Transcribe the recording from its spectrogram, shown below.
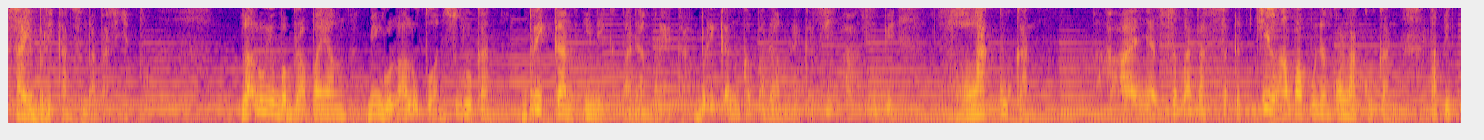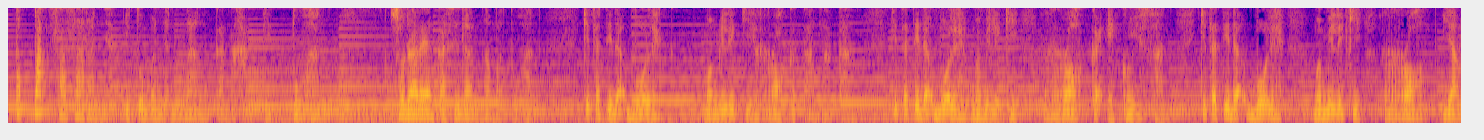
Saya berikan sebatas itu. Lalu yang beberapa yang minggu lalu Tuhan suruhkan, berikan ini kepada mereka, berikan kepada mereka si A, si B. Lakukan. Hanya sebatas sekecil apa pun yang kau lakukan, tapi tepat sasarannya itu menyenangkan hati Tuhan. Saudara yang kasih dalam nama Tuhan, kita tidak boleh memiliki roh ketamakan kita tidak boleh memiliki roh keegoisan. Kita tidak boleh memiliki roh yang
